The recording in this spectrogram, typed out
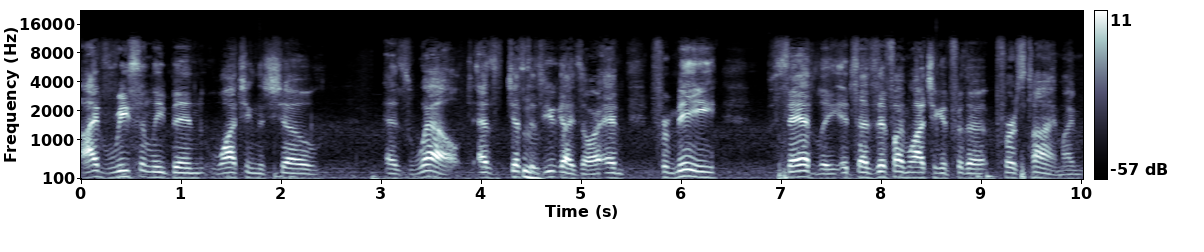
I've recently been watching the show as well as just as you guys are, and for me, sadly, it's as if I'm watching it for the first time. I'm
